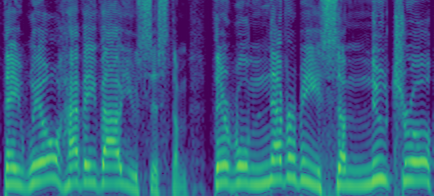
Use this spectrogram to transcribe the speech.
They will have a value system. There will never be some neutral,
